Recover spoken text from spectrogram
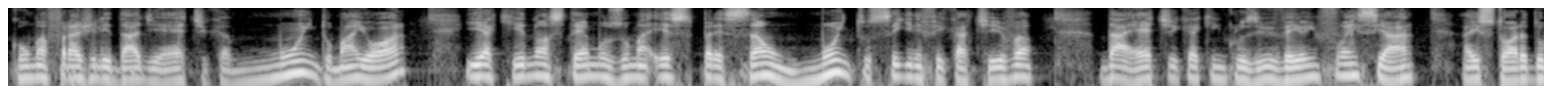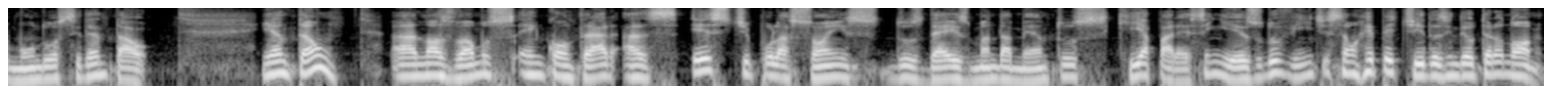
com uma fragilidade ética muito maior, e aqui nós temos uma expressão muito significativa da ética que, inclusive, veio a influenciar a história do mundo ocidental. E então, ah, nós vamos encontrar as estipulações dos Dez Mandamentos que aparecem em Êxodo 20 e são repetidas em Deuteronômio.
